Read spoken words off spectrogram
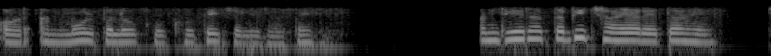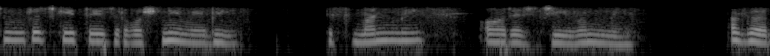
और अनमोल पलों को खोते चले जाते हैं। अंधेरा तभी छाया रहता है, सूरज की तेज रोशनी में भी। इस मन में और इस जीवन में अगर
